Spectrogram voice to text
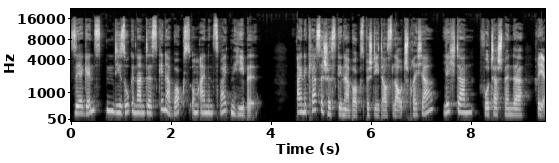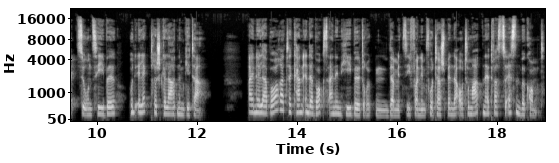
Sie ergänzten die sogenannte Skinnerbox um einen zweiten Hebel. Eine klassische Skinnerbox besteht aus Lautsprecher, Lichtern, Futterspender, Reaktionshebel und elektrisch geladenem Gitter. Eine Laborratte kann in der Box einen Hebel drücken, damit sie von dem Futterspenderautomaten etwas zu essen bekommt.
